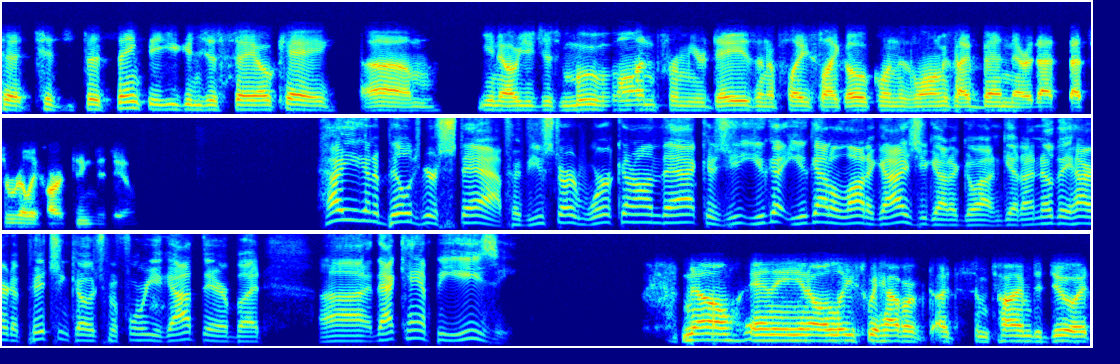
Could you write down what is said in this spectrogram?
to to to think that you can just say, okay, um, you know, you just move on from your days in a place like Oakland as long as I've been there. That that's a really hard thing to do how are you going to build your staff? Have you started working on that? Because you, you got you got a lot of guys you got to go out and get. I know they hired a pitching coach before you got there, but uh, that can't be easy. No, and you know at least we have a, a, some time to do it.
